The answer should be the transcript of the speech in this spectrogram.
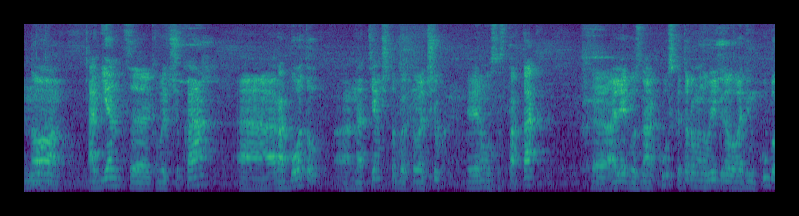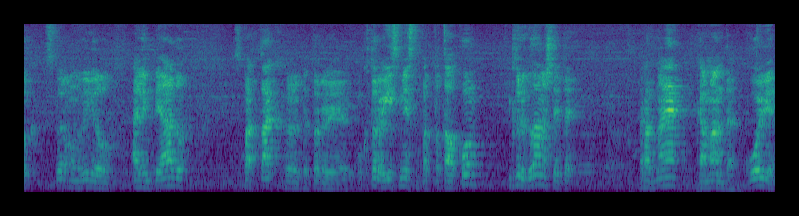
но ну агент э, Ковальчука э, работал э, над тем, чтобы Ковальчук вернулся в Спартак к Олегу Знарку, с которым он выиграл один кубок, с которым он выиграл Олимпиаду. Спартак, э, который, у которого есть место под потолком, и который, главное, что это родная команда Кови,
